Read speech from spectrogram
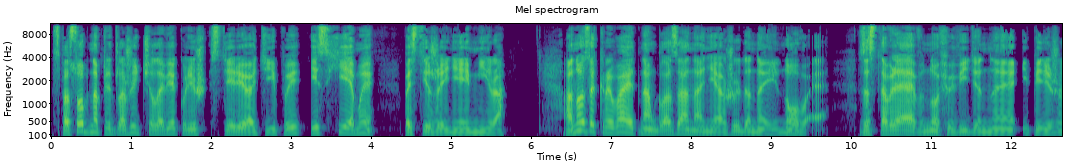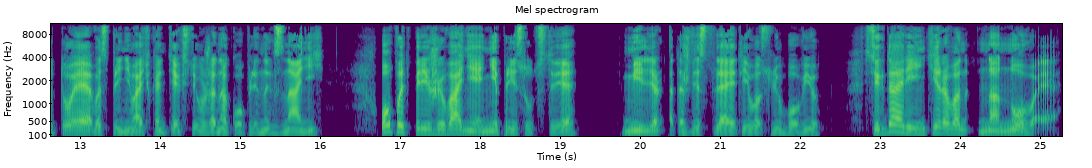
способна предложить человеку лишь стереотипы и схемы постижения мира. Оно закрывает нам глаза на неожиданное и новое – заставляя вновь увиденное и пережитое воспринимать в контексте уже накопленных знаний. Опыт переживания неприсутствия, Миллер отождествляет его с любовью, всегда ориентирован на новое,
